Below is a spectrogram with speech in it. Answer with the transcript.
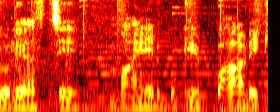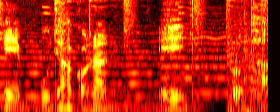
চলে আসছে মায়ের বুকে পা রেখে পূজা করার এই প্রথা।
